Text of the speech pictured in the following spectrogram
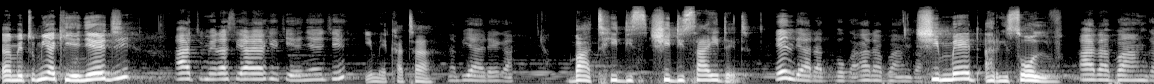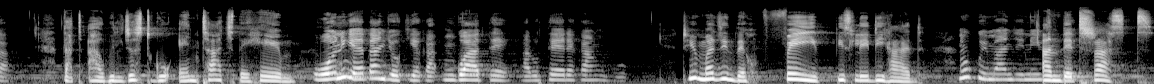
Ametumia kienyeji, atumĩra kienyeji. Imekataa. na But he dis- she decided, she made a resolve arabanga. that I will just go and touch the hem. Do you imagine the faith this lady had? And the trust?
